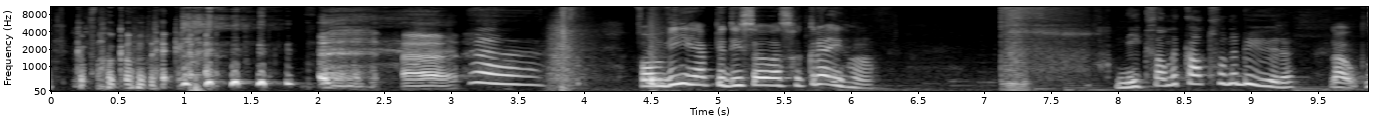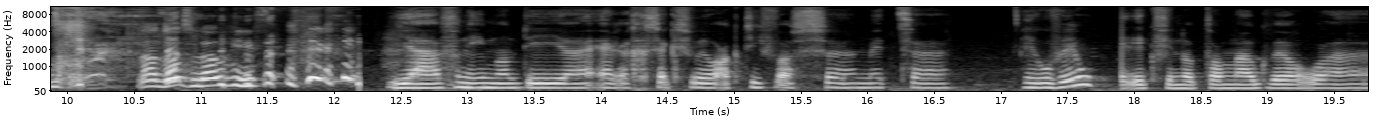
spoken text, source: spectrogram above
Ik heb ook een blackout. Van wie heb je die SOA's gekregen? niet van de kat van de buren. Nou, nou dat is logisch. Ja, van iemand die eh, erg seksueel actief was eh, met eh, heel veel. Ik vind dat dan ook wel eh,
